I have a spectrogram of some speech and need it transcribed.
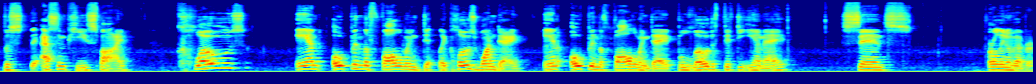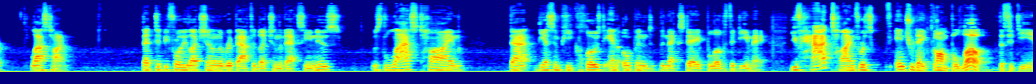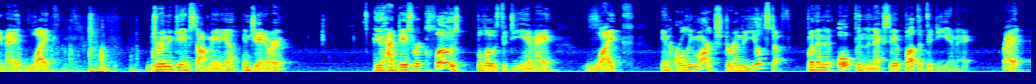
the, the S&P SPY close and open the following day, like close one day and open the following day below the 50 EMA since early November. Last time. That dip before the election and the rip after the election, the vaccine news was the last time that the S&P closed and opened the next day below the 50 EMA. You've had times where it's intraday gone below the 50 EMA, like during the GameStop mania in January. You had days where it closed below the 50 EMA, like in early March during the yield stuff but then it opened the next day above the 50 EMA, right?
